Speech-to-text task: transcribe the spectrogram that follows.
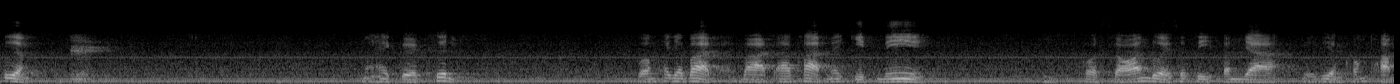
เปื้องไม่ให้เกิดขึ้น ความพยาบาทบาทอาฆาตในจิตนี้ก็สอนด้วยสติปัญญาด้วยเรื่องของธรรม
